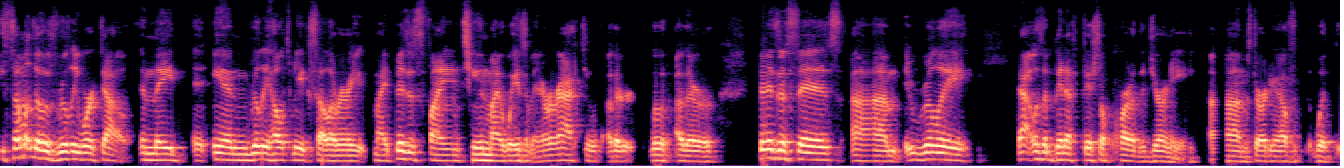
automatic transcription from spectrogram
some of those really worked out, and they and really helped me accelerate my business, fine tune my ways of interacting with other with other businesses. Um, it really that was a beneficial part of the journey, um, starting off with,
